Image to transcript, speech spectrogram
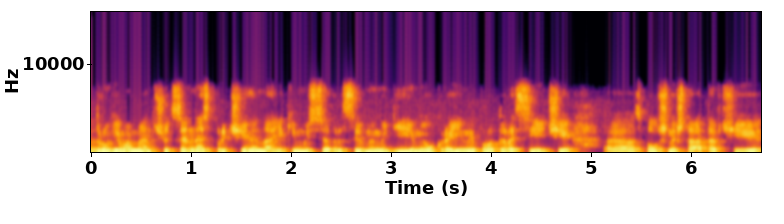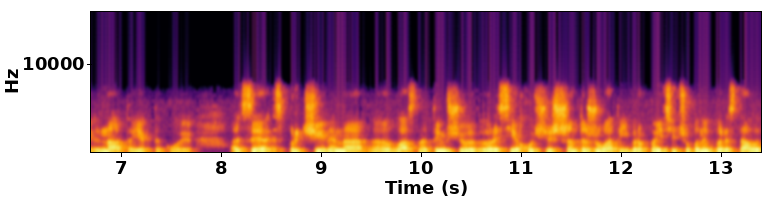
Другий момент, що це не спричинено якимись агресивними діями України проти Росії чи е, Сполучених Штатів чи НАТО як такої. Це спричинено власне тим, що Росія хоче шантажувати європейців, щоб вони перестали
